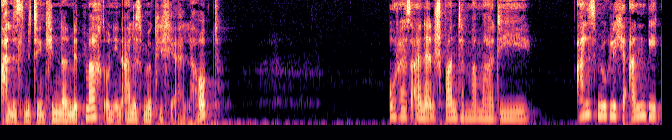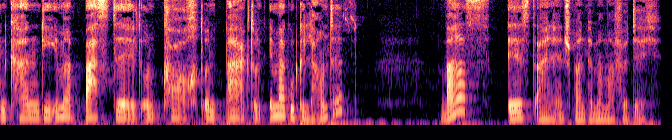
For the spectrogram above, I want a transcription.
alles mit den Kindern mitmacht und ihnen alles Mögliche erlaubt? Oder ist eine entspannte Mama, die alles Mögliche anbieten kann, die immer bastelt und kocht und backt und immer gut gelaunt ist? Was ist eine entspannte Mama für dich?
